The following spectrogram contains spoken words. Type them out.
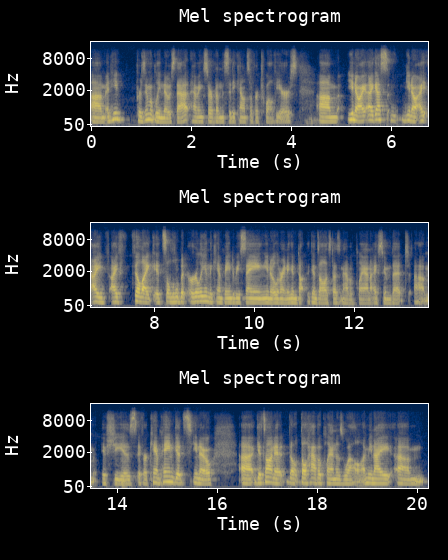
um, and he presumably knows that, having served on the city council for 12 years. Um, you know, I, I, guess, you know, I, I, I feel like it's a little bit early in the campaign to be saying, you know, Lorena Gonzalez doesn't have a plan. I assume that um, if she is, if her campaign gets, you know uh, gets on it, they'll they'll have a plan as well. I mean, I um,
